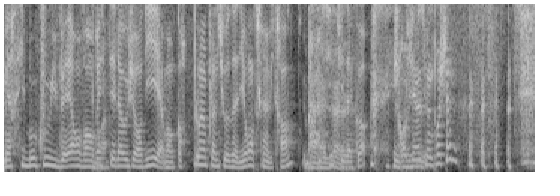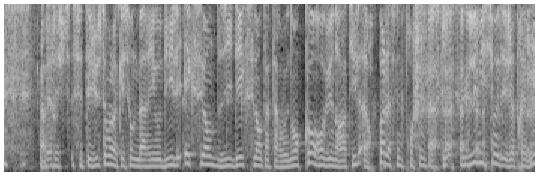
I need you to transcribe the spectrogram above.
Merci beaucoup Hubert, on va en moi. rester là aujourd'hui. Il y a encore plein plein de choses à dire, on te réinvitera. Bah, si, si, bah, tu es d'accord Je reviens la semaine prochaine. C'était justement la question de Marie-Odile. Excellentes idées, excellent intervenant. Quand reviendra-t-il? Alors, pas la semaine prochaine parce que l'émission est déjà prévue,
